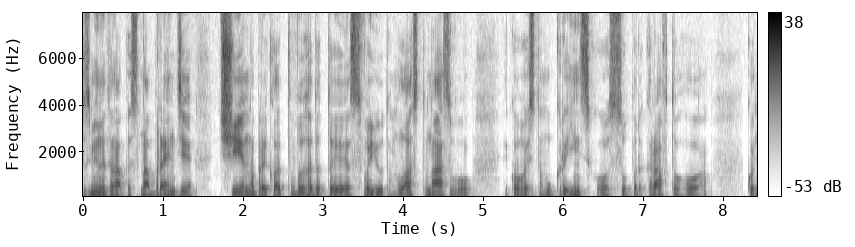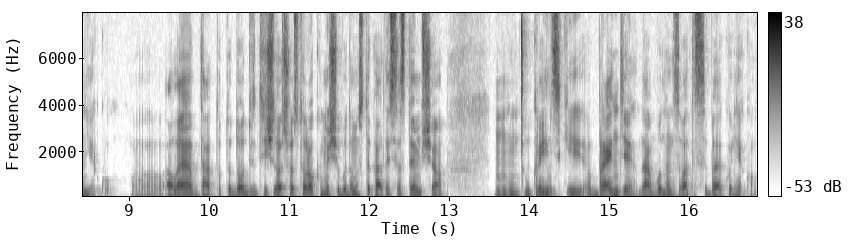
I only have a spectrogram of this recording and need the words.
змінити напис на бренді, чи, наприклад, вигадати свою там власну назву якогось там українського суперкрафтового коньяку. Е, Але да, тобто до 2026 року ми ще будемо стикатися з тим, що м, українські бренді да, буде називати себе коньяком.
